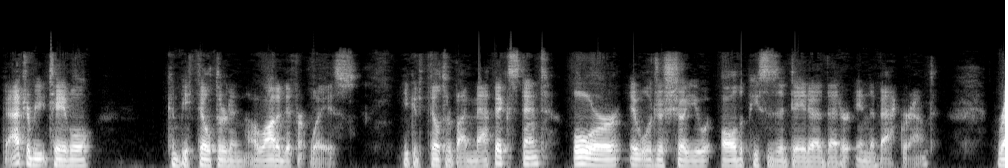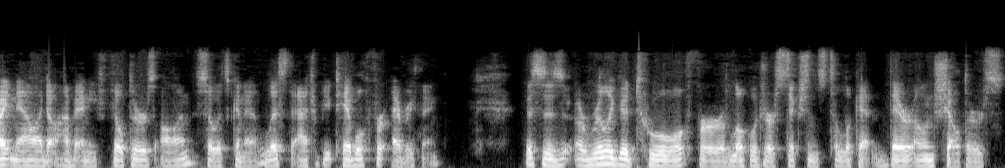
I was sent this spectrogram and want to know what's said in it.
The attribute table can be filtered in a lot of different ways. You could filter by map extent, or it will just show you all the pieces of data that are in the background. Right now, I don't have any filters on, so it's going to list the attribute table for everything. This is a really good tool for local jurisdictions to look at their own shelters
